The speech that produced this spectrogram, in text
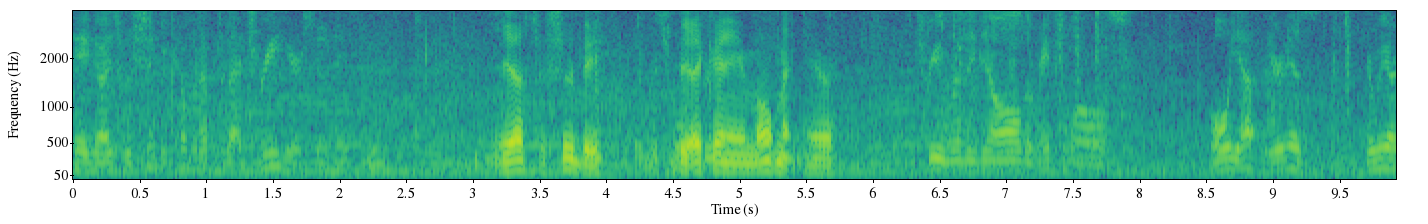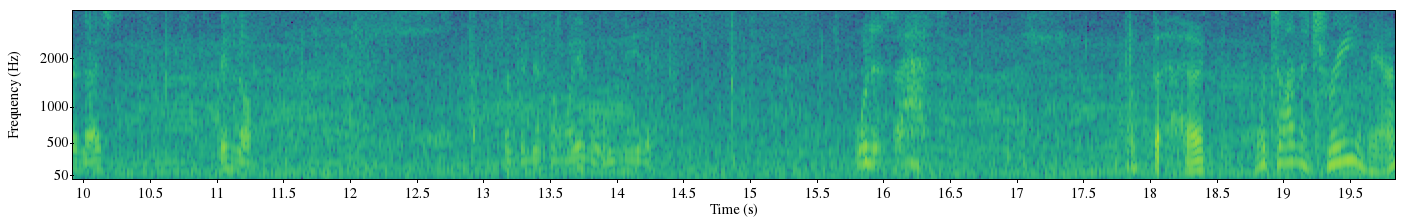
Okay, guys, we should be coming up to that tree here soon, eh? Yes, we should be. There should be like any moment here. The tree where they did all the rituals. Oh, yeah, here it is. Here we are, guys. Bingo. Took a different way, but we made it. What is that? What the heck? What's on the tree, man?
